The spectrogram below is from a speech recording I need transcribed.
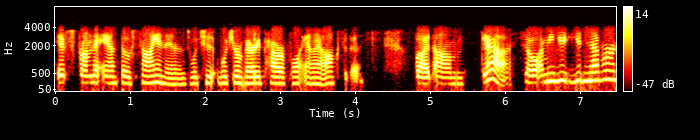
is from the anthocyanins, which which are very powerful antioxidants. But um yeah, so I mean you you'd never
